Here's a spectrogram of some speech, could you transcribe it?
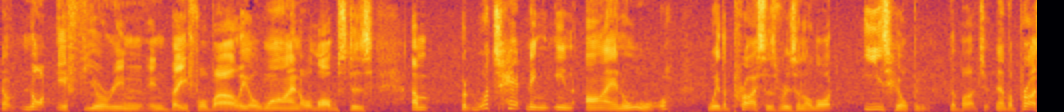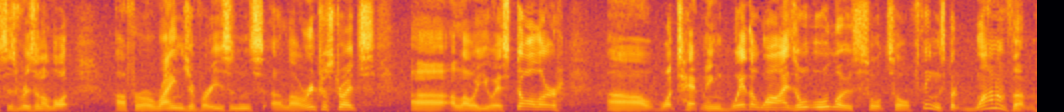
Now, not if you're in, in beef or barley or wine or lobsters, um, but what's happening in iron ore, where the price has risen a lot, is helping the budget. Now, the price has risen a lot uh, for a range of reasons uh, lower interest rates, uh, a lower US dollar, uh, what's happening weather wise, all, all those sorts of things. But one of them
